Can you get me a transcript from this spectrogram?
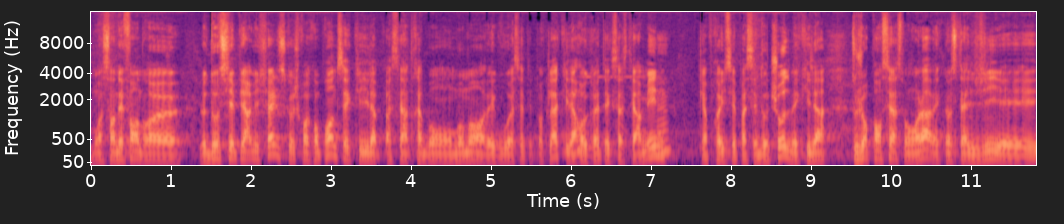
moi sans défendre euh, le dossier Pierre Michel, ce que je crois comprendre, c'est qu'il a passé un très bon moment avec vous à cette époque-là, qu'il a regretté que ça se termine, qu'après il s'est passé d'autres choses, mais qu'il a toujours pensé à ce moment-là avec nostalgie et,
